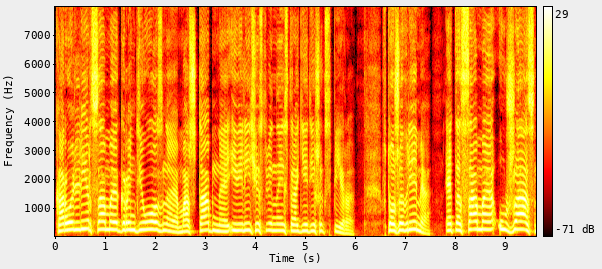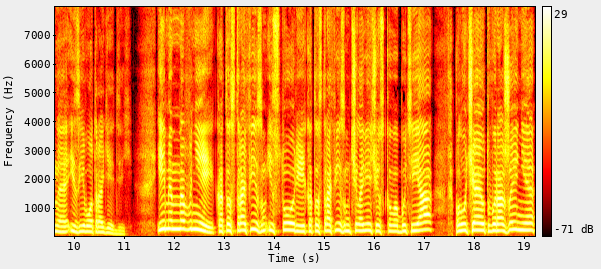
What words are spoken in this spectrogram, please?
Король Лир – самая грандиозная, масштабная и величественная из трагедий Шекспира. В то же время это самая ужасная из его трагедий. Именно в ней катастрофизм истории, катастрофизм человеческого бытия получают выражение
